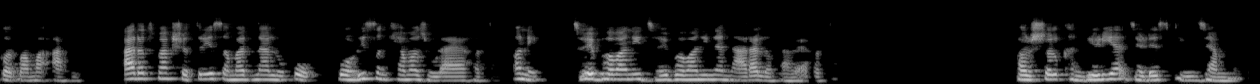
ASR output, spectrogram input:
કરવામાં આવ્યું. આ રથમાં ક્ષત્રિય સમાજના લોકો બહોળી સંખ્યામાં જોડાયા હતા અને જય ભવાની, જય ભવાનીના નારા લગાવ્યા હતા. હર્ષલ ખંડેડિયા જેડેસ ટીવી જામનગર.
